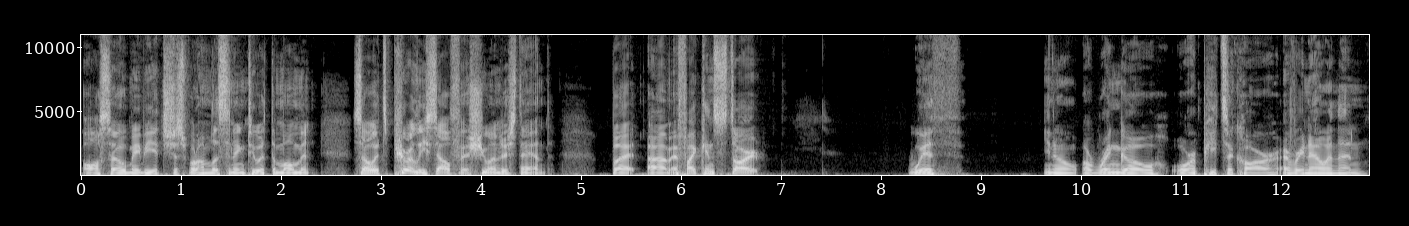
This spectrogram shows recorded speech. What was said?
also maybe it's just what I'm listening to at the moment. So it's purely selfish, you understand. But um, if I can start with, you know, a Ringo or a pizza car every now and then,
